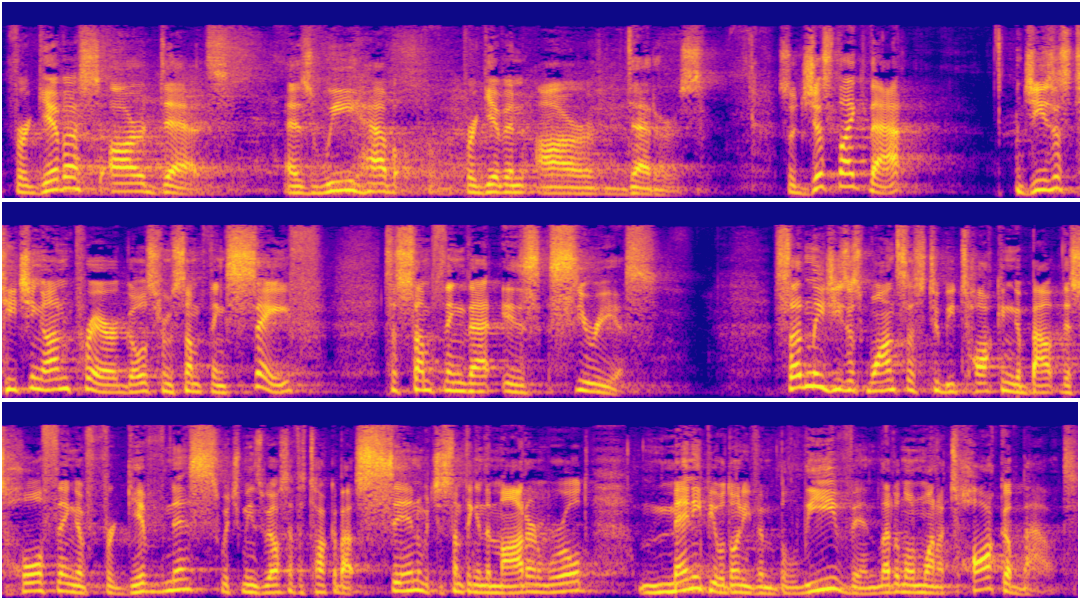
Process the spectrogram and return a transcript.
Forgive us our debts as we have forgiven our debtors. So, just like that, Jesus' teaching on prayer goes from something safe to something that is serious. Suddenly, Jesus wants us to be talking about this whole thing of forgiveness, which means we also have to talk about sin, which is something in the modern world many people don't even believe in, let alone want to talk about.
